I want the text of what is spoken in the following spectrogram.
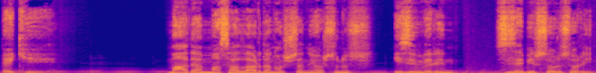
Peki, madem masallardan hoşlanıyorsunuz, izin verin size bir soru sorayım.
